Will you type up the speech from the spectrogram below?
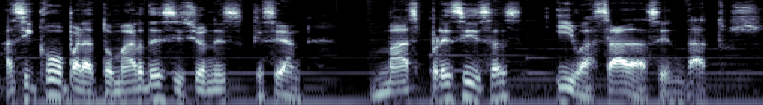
así como para tomar decisiones que sean más precisas y basadas en datos.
